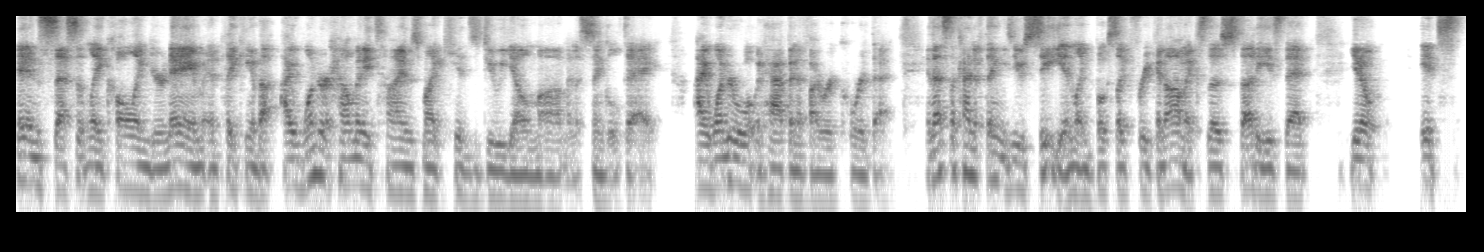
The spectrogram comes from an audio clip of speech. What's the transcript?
incessantly calling your name and thinking about, I wonder how many times my kids do yell mom in a single day. I wonder what would happen if I record that. And that's the kind of things you see in like books like Freakonomics, those studies that, you know, it's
